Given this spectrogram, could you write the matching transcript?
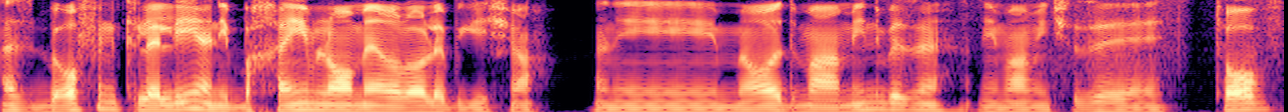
אז באופן כללי אני בחיים לא אומר לא לפגישה. אני מאוד מאמין בזה, אני מאמין שזה טוב.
